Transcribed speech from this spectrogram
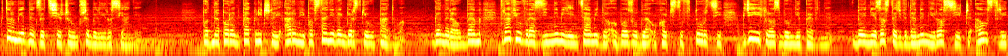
którym jednak z odsieczą przybyli Rosjanie. Pod naporem tak licznej armii powstanie węgierskie upadło. Generał Bem trafił wraz z innymi jeńcami do obozu dla uchodźców w Turcji, gdzie ich los był niepewny. By nie zostać wydanymi Rosji czy Austrii,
